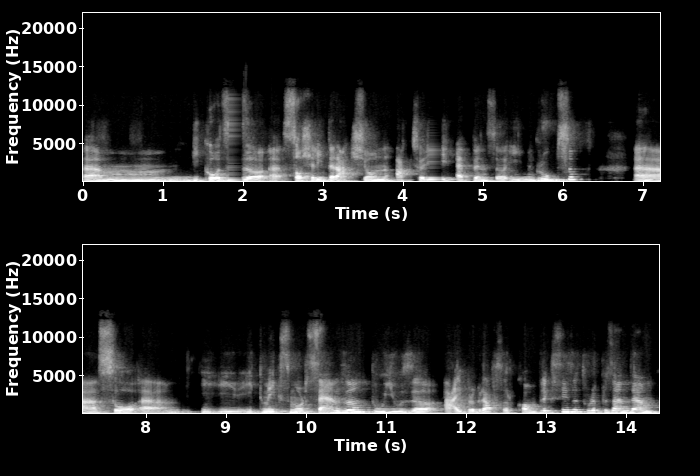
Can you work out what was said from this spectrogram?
um, because social interaction actually happens in groups. So um, it, it, makes more sense to use hypergraphs or complexes to represent them.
